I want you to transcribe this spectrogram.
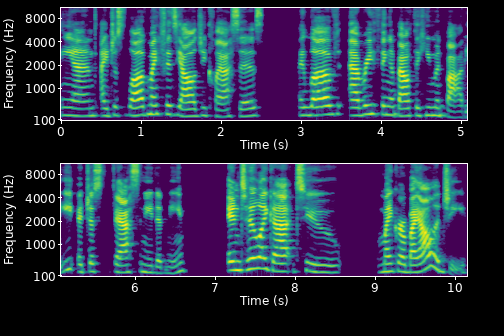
And I just love my physiology classes. I loved everything about the human body. It just fascinated me until I got to microbiology.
